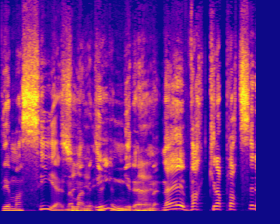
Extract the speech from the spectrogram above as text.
det man ser när man är yngre. Nej. Nej. Vackra platser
